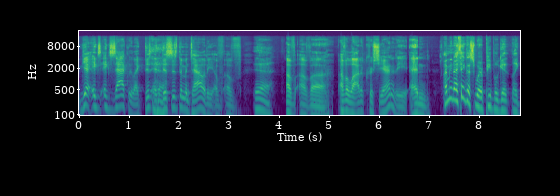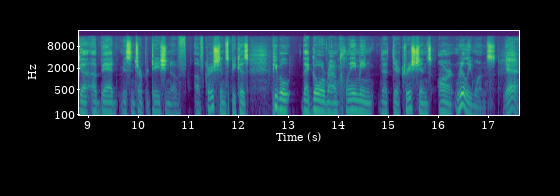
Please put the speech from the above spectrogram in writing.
Yeah, ex- exactly. Like this, Yeah. and this is the mentality of of Yeah. of of uh of a lot of Christianity, and I mean, I think that's where people get like a, a bad misinterpretation of, of Christians because people that go around claiming that they're Christians aren't really ones, yeah,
